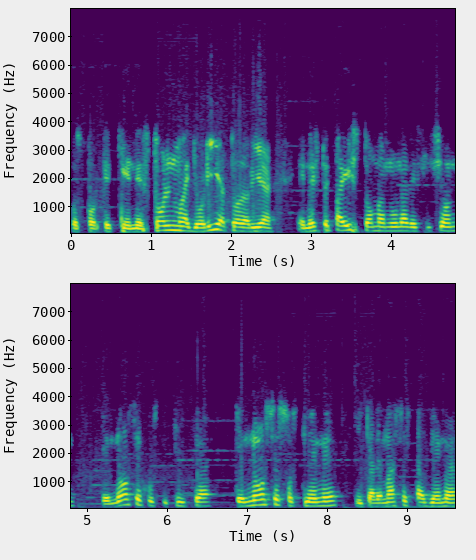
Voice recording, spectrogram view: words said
Pues porque quienes son mayoría todavía en este país toman una decisión que no se justifica, que no se sostiene y que además está llena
